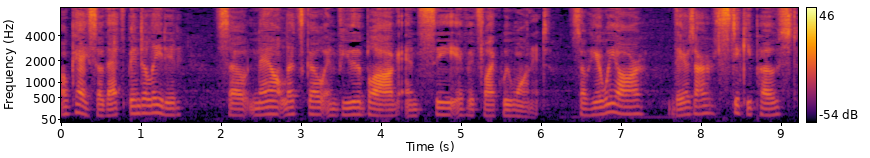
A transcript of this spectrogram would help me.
Okay so that's been deleted. So now let's go and view the blog and see if it's like we want it. So here we are. There's our sticky post.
